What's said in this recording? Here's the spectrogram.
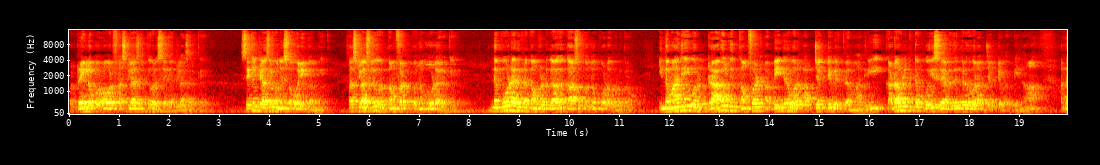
ஒரு ட்ரெயினில் போகிறோம் ஒரு ஃபஸ்ட் கிளாஸ் இருக்குது ஒரு செகண்ட் கிளாஸ் இருக்குது செகண்ட் கிளாஸில் கொஞ்சம் சௌகரியம் கம்மி. ஃபஸ்ட் கிளாஸில் ஒரு கம்ஃபர்ட் கொஞ்சம் கூட இருக்குது இந்த கூட இருக்கிற கம்ஃபர்ட்டுக்காக காசு கொஞ்சம் கூட கொடுக்குறோம். இந்த மாதிரி ஒரு ட்ராவல் வித் கம்ஃபர்ட் அப்படிங்கிற ஒரு அப்ஜெக்டிவ் இருக்கிற மாதிரி கடவுள்கிட்ட போய் சேர்றதுங்கிற ஒரு அப்ஜெக்டிவ் அப்படின்னா அந்த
